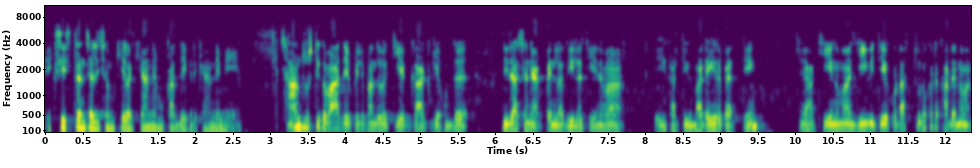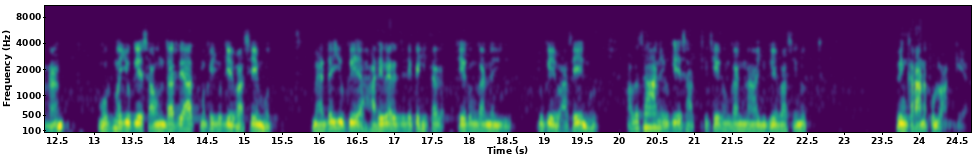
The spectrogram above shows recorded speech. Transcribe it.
එක්සිස්ටෙන්ෂලිසම් කියලා කියන්නේ මොකක්ද? ඒකට කියන්නේ මේ සාන්දෘෂ්ටික වාදයේ පිළිබඳව කීයක් ගාට්ගේ හොඳ නිදර්ශනයක් පෙන්ලා දීලා තියෙනවා. ඒ කට්ටිය බටහිර පැත්තෙන් එයා කියනවා ජීවිතයේ කොටස් තුනකට කඩනවා නම් මුල්ම යුගයේ సౌందర్యාත්මක යුගයේ වශයෙන්මුත් මැද යුගයේ හරි වැරදි දෙක හිත තේරුම් ගන්න යුගයේ වශයෙන්මුත් අවසාන යුගයේ සත්‍ය තේරුම් ගන්නා යුගයේ වශයෙන්මුත් වෙන් කරන්න පුළුවන් කියලා.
